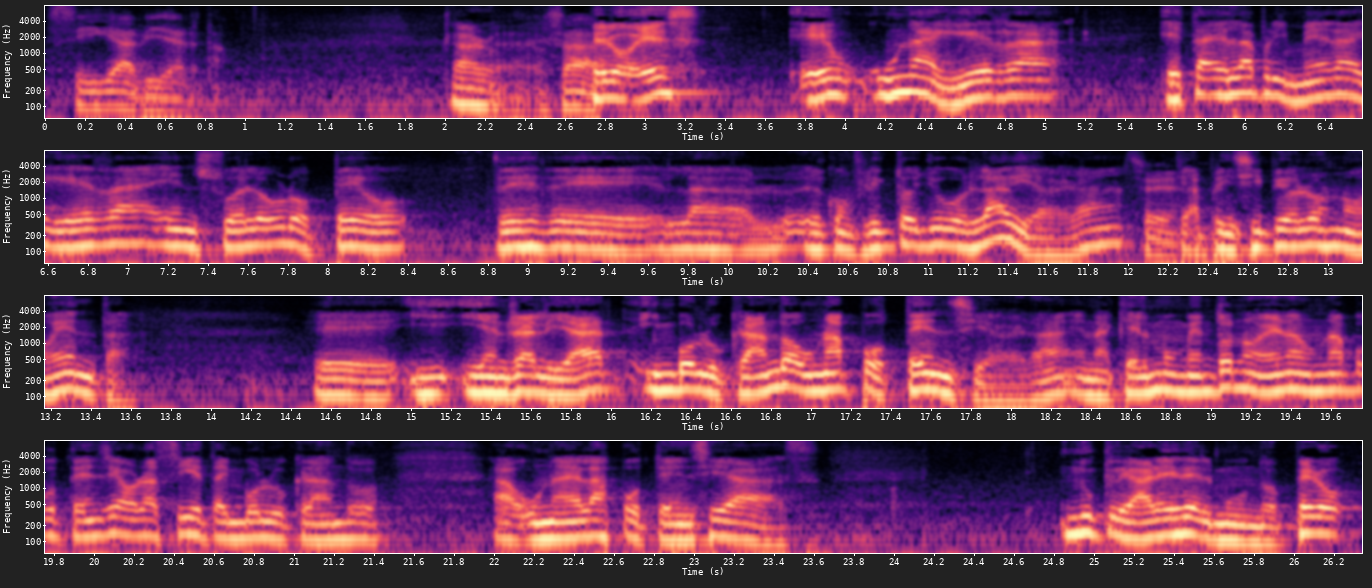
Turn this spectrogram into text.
sigue abierta. Claro, eh, pero es, es una guerra esta es la primera guerra en suelo europeo desde el conflicto de Yugoslavia, ¿verdad? a principios de los 90. Eh, y, en realidad involucrando a una potencia, ¿verdad? En aquel momento no era una potencia, ahora sí está involucrando a una de las potencias nucleares del mundo. Pero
